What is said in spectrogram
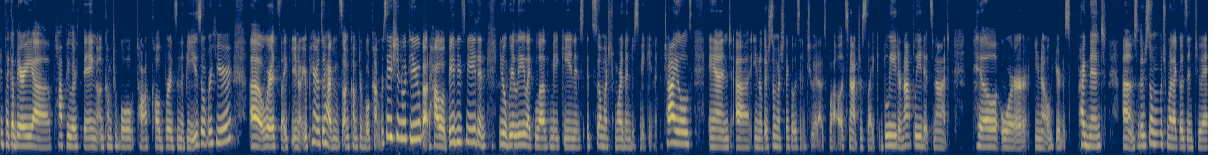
it's like a very uh, popular thing, uncomfortable talk called birds and the bees over here, uh, where it's like, you know, your parents are having this uncomfortable conversation with you about how a baby's made. And, you know, really like love making is, it's so much more than just making a child. And, uh, you know, there's so much that goes into it as well. It's not just like bleed or not bleed. It's not pill or you know you're just pregnant. Um, so there's so much more that goes into it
